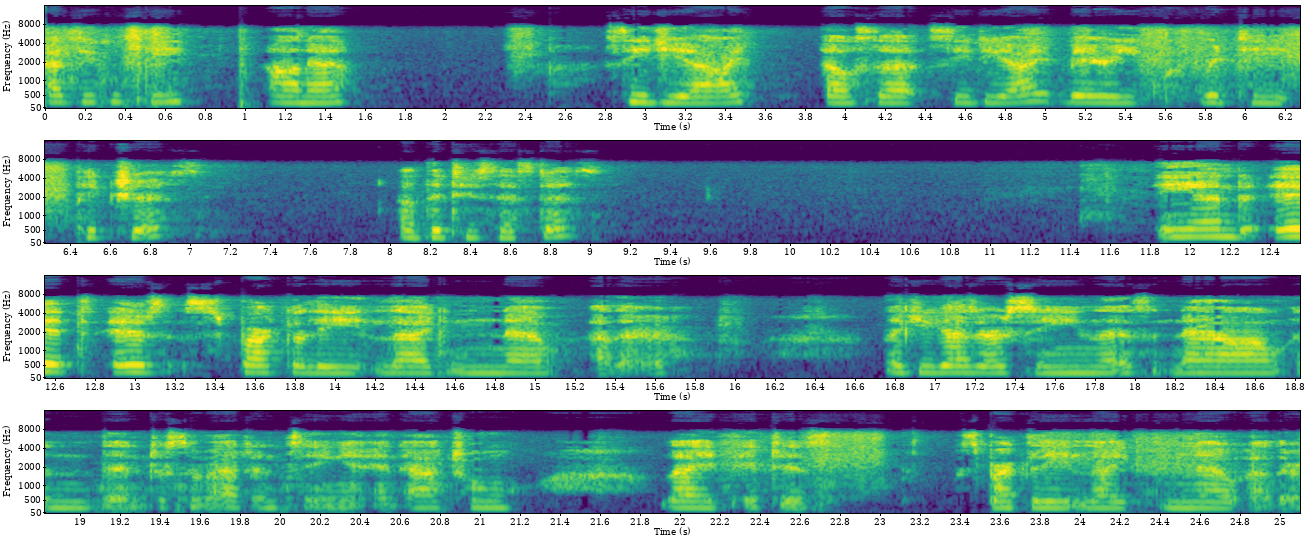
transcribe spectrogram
as you can see, Anna CGI. Elsa CGI, very pretty pictures of the two sisters. And it is sparkly like no other. Like you guys are seeing this now and then just imagine seeing it in actual life. It is sparkly like no other.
